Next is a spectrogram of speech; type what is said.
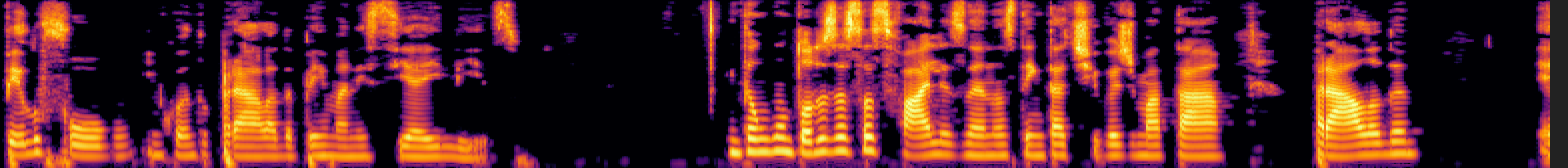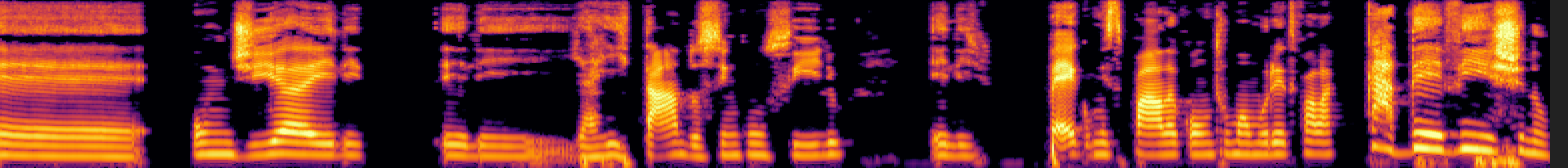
pelo fogo, enquanto Pralada permanecia ileso. Então, com todas essas falhas né, nas tentativas de matar Pralada, é, um dia ele, ele, irritado assim com o filho, ele pega uma espada contra uma mureta e fala: Cadê Vishnu?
